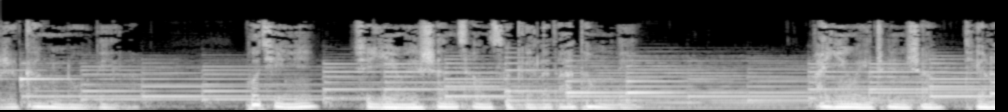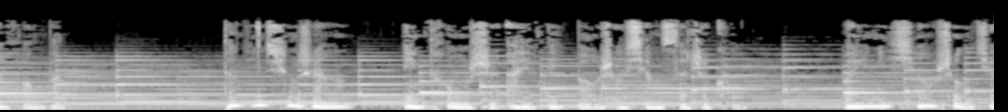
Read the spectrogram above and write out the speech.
日更努力了，不仅是因为山苍子给了他动力，还因为镇上贴了黄榜。当今圣上因痛失爱妃，饱受相思之苦，萎靡消瘦，久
